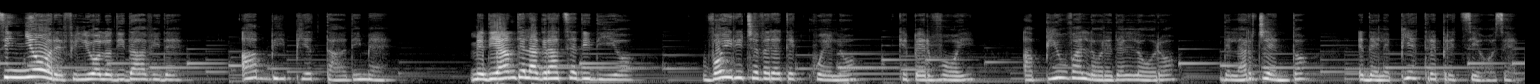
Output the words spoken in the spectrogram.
Signore figliuolo di Davide, abbi pietà di me. Mediante la grazia di Dio, voi riceverete quello che per voi ha più valore dell'oro, dell'argento e delle pietre preziose.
